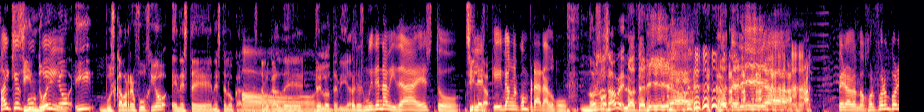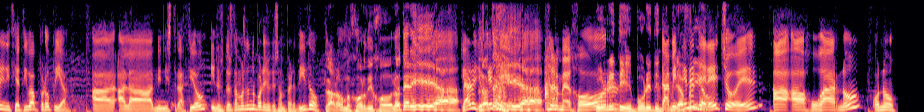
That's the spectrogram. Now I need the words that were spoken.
Ay, qué sin cookie. dueño y buscaba refugio en este, en este local, este local de, de loterías. Pero es muy de Navidad esto. Sí, Si les ya. que iban a comprar algo. No se sabe. Lotería, lotería. Pero a lo mejor fueron por iniciativa propia a, a la administración y nosotros estamos dando por ello que se han perdido. Claro, a lo mejor dijo lotería. Claro, yo qué sé. lotería. A lo mejor. Purritín, purritín. También tienen frío. derecho, ¿eh? A, a jugar, ¿no? ¿O no?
